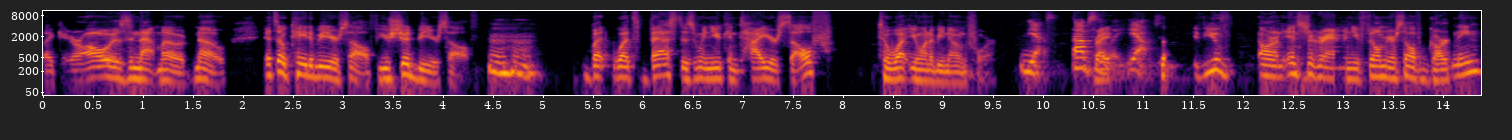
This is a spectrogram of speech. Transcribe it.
Like you're always in that mode. No, it's okay to be yourself. You should be yourself. Mm-hmm. But what's best is when you can tie yourself to what you want to be known for. Yes, absolutely. Right? Yeah. So if you've on Instagram and you film yourself gardening,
